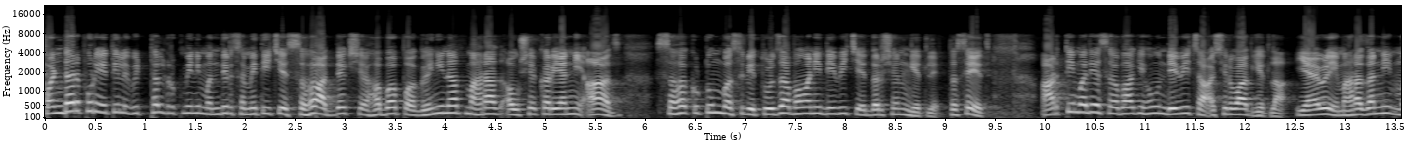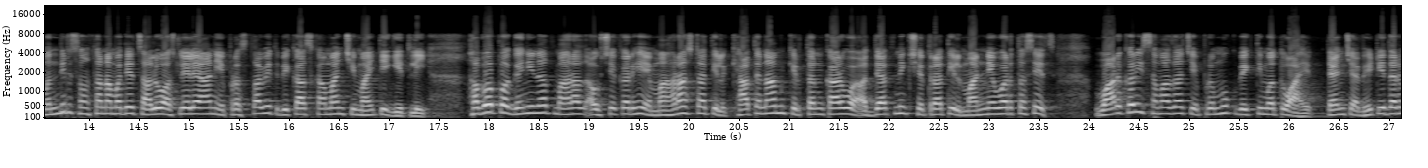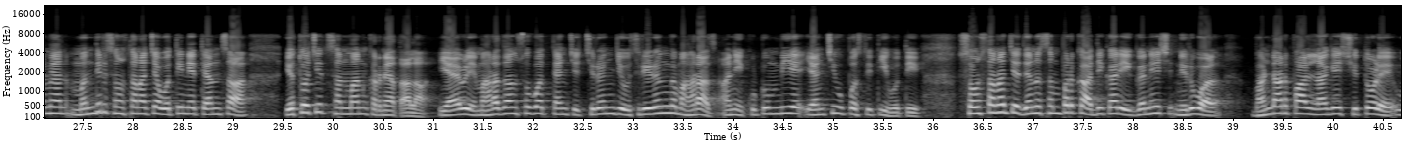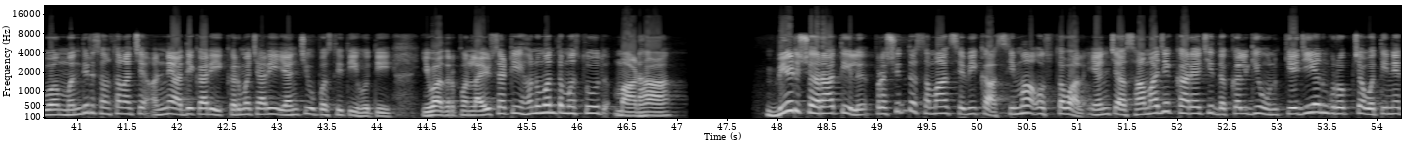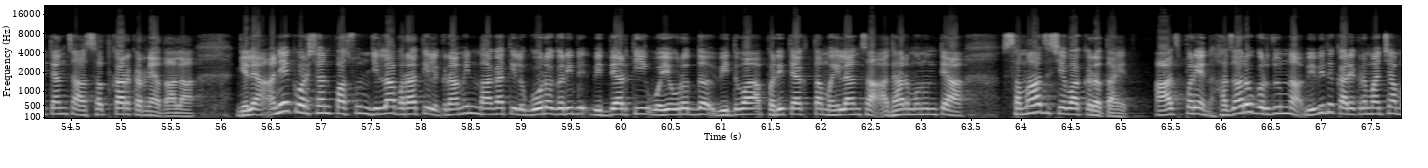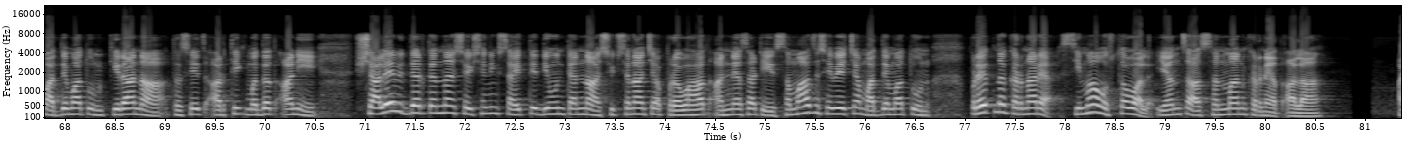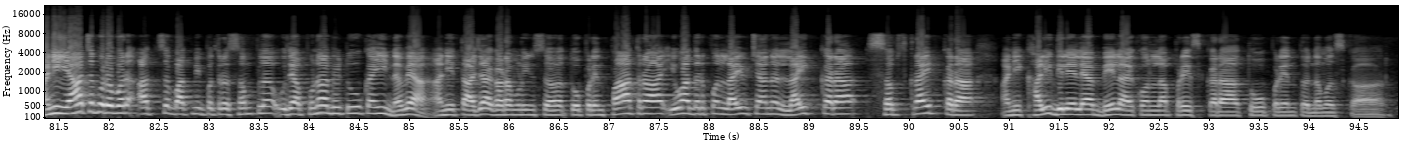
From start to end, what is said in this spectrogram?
पंढरपूर येथील विठ्ठल रुक्मिणी मंदिर समितीचे सह अध्यक्ष हबप गहिनीनाथ महाराज औशेकर यांनी आज सहकुटुंब श्री तुळजाभवानी देवीचे दर्शन घेतले. तसेच आरतीमध्ये सहभागी होऊन देवीचा आशीर्वाद घेतला. यावेळी महाराजांनी मंदिर संस्थानामध्ये चालू असलेल्या आणि प्रस्तावित विकास कामांची माहिती घेतली. हबप गणिनाथ महाराज औशेकर हे महाराष्ट्रातील ख्यातनाम कीर्तनकार व आध्यात्मिक क्षेत्रातील मान्यवर तसेच वारकरी समाजाचे प्रमुख व्यक्तिमत्व आहेत. त्यांच्या भेटीदरम्यान मंदिर संस्थानाच्या वतीने त्यांचा यथोचित सन्मान करण्यात आला. यावेळी महाराजांसोबत त्यांचे चिरंजीव श्रीरंग महाराज आणि कुटुंबीय यांची उपस्थिती होती. संस्थानाचे जनसंपर्क अधिकारी गणेश निर्वळ भंडारपाल नागेश शितोळे व मंदिर संस्थानाचे अन्य अधिकारी कर्मचारी यांची उपस्थिती होती. युवा दर्पण लाईव्हसाठी हनुमंत मस्तूद माढा. बीड शहरातील प्रसिद्ध समाजसेविका सीमा ओस्तवाल यांच्या सामाजिक कार्याची दखल घेऊन के जी एन ग्रुपच्या वतीने त्यांचा सत्कार करण्यात आला. गेल्या अनेक वर्षांपासून जिल्हाभरातील ग्रामीण भागातील गोरगरीब विद्यार्थी वयोवृद्ध विधवा परित्यक्ता महिलांचा आधार म्हणून त्या समाजसेवा करत आहेत. आजपर्यंत हजारो गरजूंना विविध कार्यक्रमाच्या माध्यमातून किराणा तसेच आर्थिक मदत आणि शालेय विद्यार्थ्यांना शैक्षणिक साहित्य देऊन त्यांना शिक्षणाच्या प्रवाहात आणण्यासाठी समाजसेवेच्या माध्यमातून प्रयत्न करणाऱ्या सीमा ओस्तवाल यांचा सन्मान करण्यात आला. आणि याचबरोबर आजचं बातमीपत्र संपलं. उद्या पुन्हा भेटू काही नव्या आणि ताज्या घडामोडींसह. तोपर्यंत पाहत राहा Yuva Darpan live channel. Like करा सबस्क्राईब करा आणि खाली दिलेल्या बेल आयकॉनला प्रेस करा. तोपर्यंत नमस्कार.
